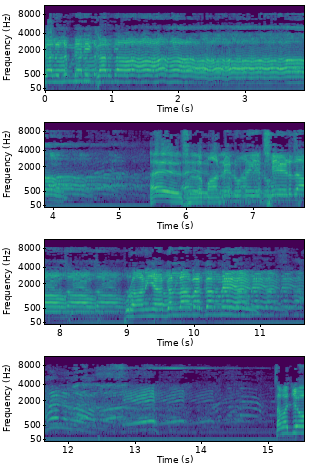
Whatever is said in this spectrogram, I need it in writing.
گل لمبی نہیں کردا۔ اس زمانے نو نہیں چھیڑدا۔ پرانیاں گلاں کرنے۔ توجہ۔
